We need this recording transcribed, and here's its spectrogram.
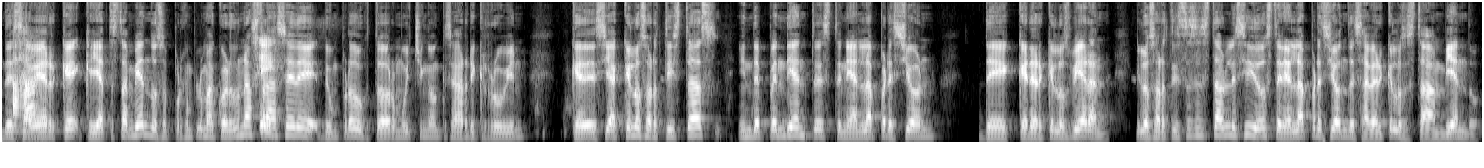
de Ajá. saber que, que ya te están viendo. O sea, por ejemplo, me acuerdo una Sí. frase de, de un productor muy chingón que se llama Rick Rubin, que decía que los artistas independientes tenían la presión de querer que los vieran y los artistas establecidos tenían la presión de saber que los estaban viendo.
